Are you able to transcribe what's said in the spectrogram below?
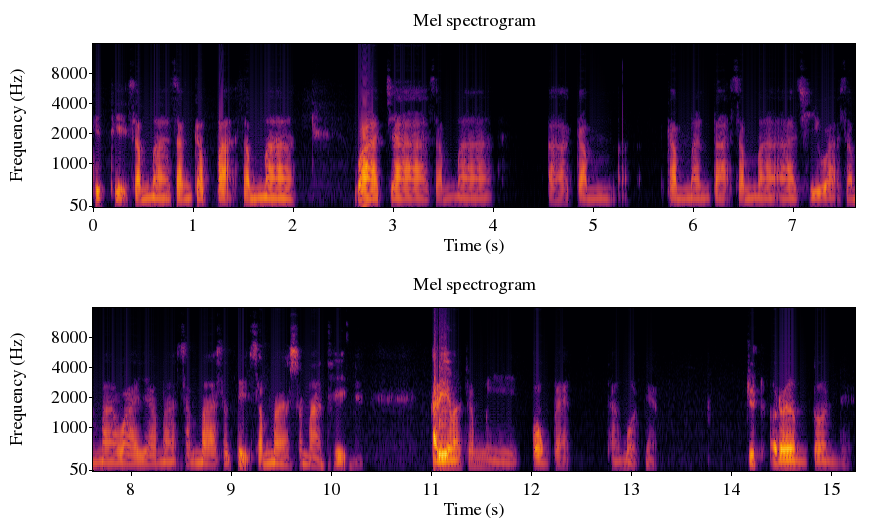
ทิฏฐิ สัมมาสังกัปปะ สัมมาวาจา สัมมากรรมกรรมันตะ สัมมาอาชีวะ สัมมาวายามะ สัมมาสติ สัมมาสมาธิเนี่ยอริยมรรคจะมีองค์แปด ทั้งหมดเนี่ยจุดเริ่มต้นเนี่ย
